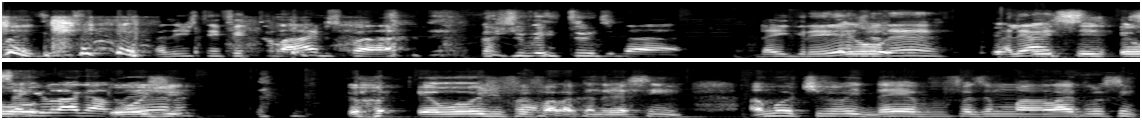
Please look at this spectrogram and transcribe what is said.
mais isso. a gente tem feito lives com a, com a juventude da, da igreja, eu, né? Aliás, eu, segue lá, galera. Hoje, eu, eu, hoje fui falar com o André assim, amor, tive uma ideia, vou fazer uma live. Eu assim,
